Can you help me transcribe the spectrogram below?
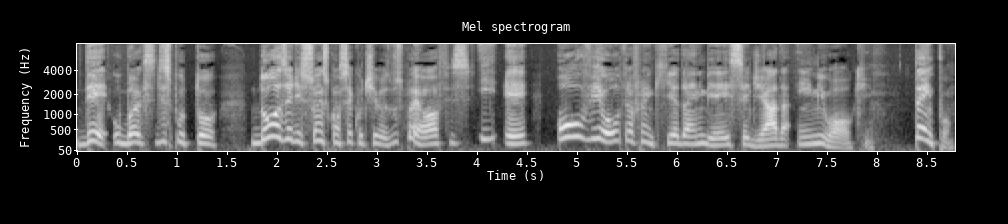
D, o Bucks disputou 12 edições consecutivas dos playoffs. E E, houve outra franquia da NBA sediada em Milwaukee. Tempo.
